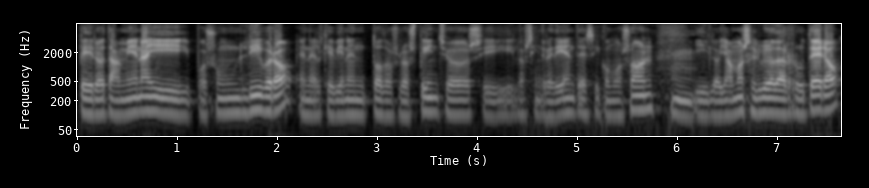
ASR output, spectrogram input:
pero también hay pues un libro en el que vienen todos los pinchos y los ingredientes y cómo son, mm. y lo llamamos el libro del rutero,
